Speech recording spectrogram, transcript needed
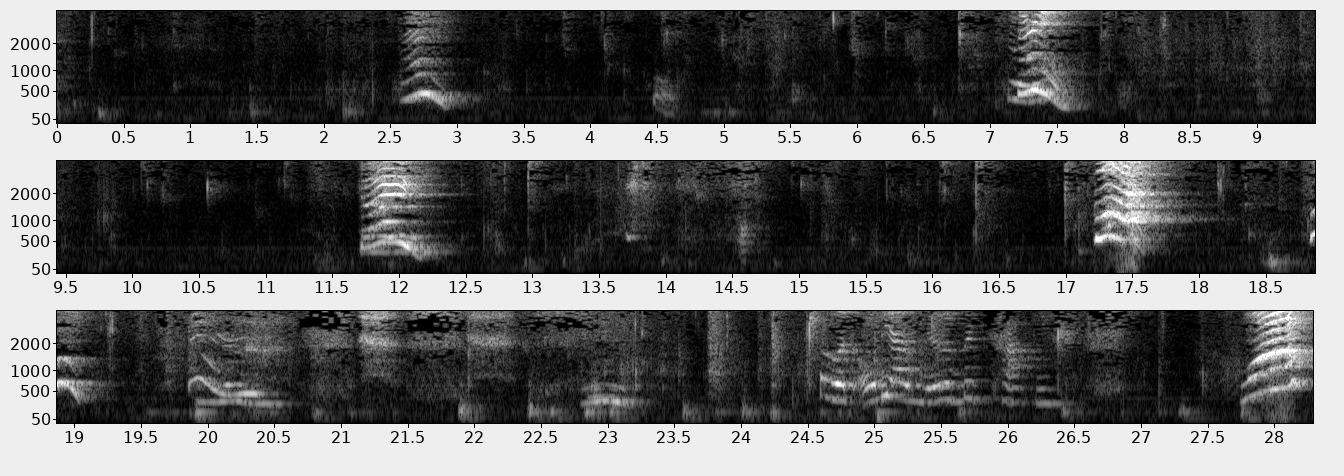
but only a little bit tacky. What?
